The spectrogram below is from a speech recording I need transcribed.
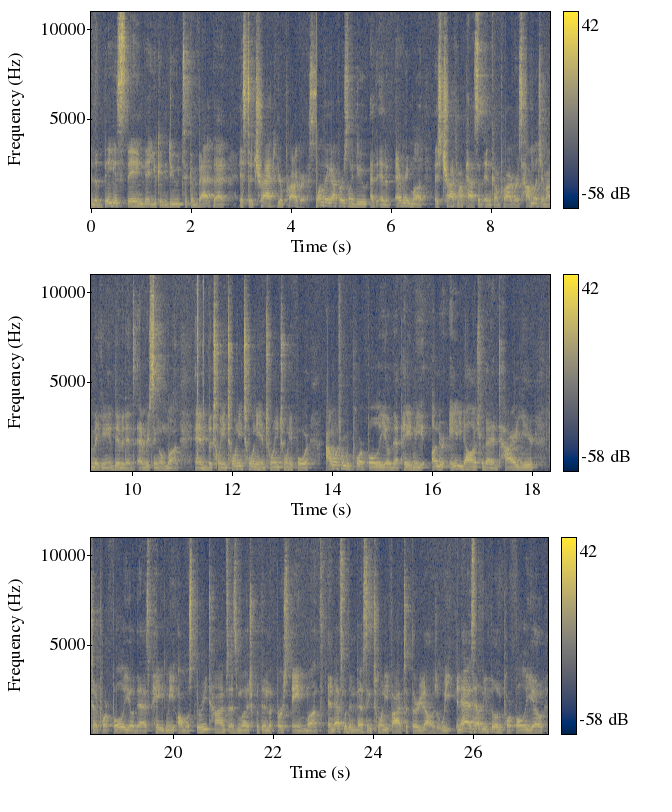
And the biggest thing that you can do to combat that is to track your progress. One thing I personally do at the end of every month is track my passive income progress. How much am I making in dividends every single month? And between 2020 and 2024, I went from a portfolio that paid me under $80 for that entire year to a portfolio that has paid me almost three times as much within the first eight months. And that's with investing 25 to $30 a week. And that has helped me build a portfolio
